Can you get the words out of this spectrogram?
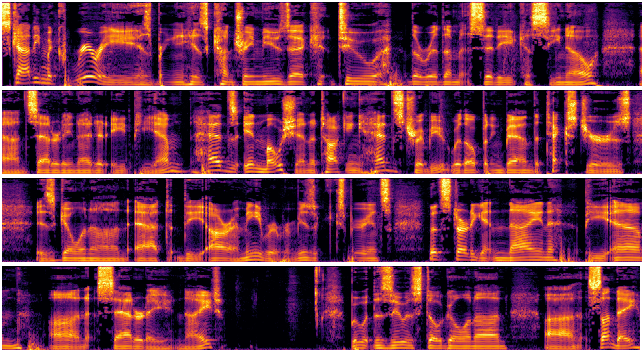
Scotty McCreery is bringing his country music to the Rhythm City Casino on Saturday night at 8 p.m. Heads in Motion, a Talking Heads tribute with opening band The Textures, is going on at the RME River Music Experience that's starting at 9 p.m. on Saturday night. At the Zoo is still going on uh, Sunday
